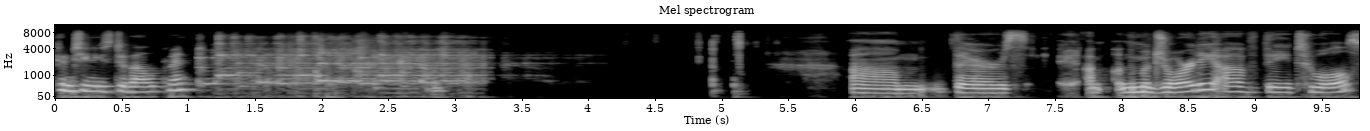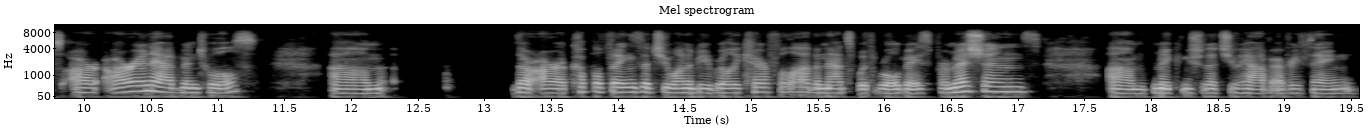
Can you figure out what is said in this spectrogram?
continuous development. Um, there's um, the majority of the tools are, are in admin tools. Um, there are a couple things that you want to be really careful of, and that's with role-based permissions, um, making sure that you have everything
